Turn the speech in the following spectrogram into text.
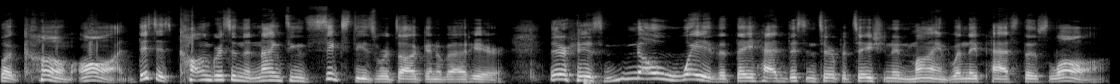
But come on, this is Congress in the 1960s we're talking about here. There is no way that they had this interpretation in mind when they passed this law.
